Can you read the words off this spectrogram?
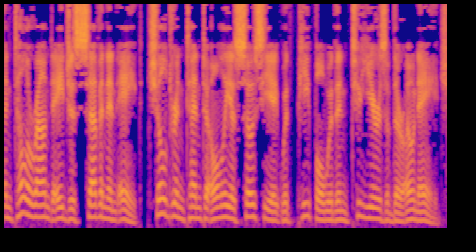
Until around ages 7 and 8, children tend to only associate with people within two years of their own age.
